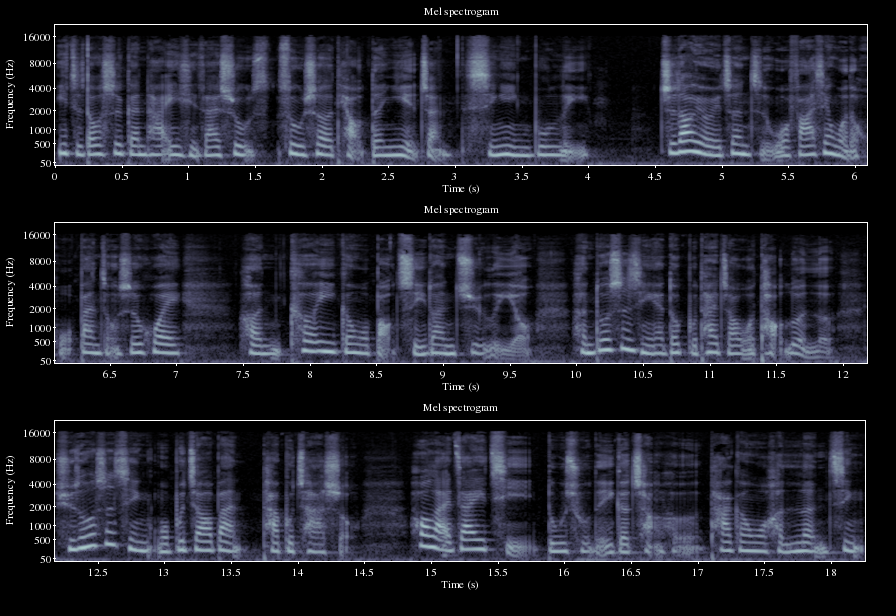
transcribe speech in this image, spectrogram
一直都是跟他一起在宿宿舍挑灯夜战，形影不离。直到有一阵子，我发现我的伙伴总是会很刻意跟我保持一段距离哦，很多事情也都不太找我讨论了。许多事情我不交办，他不插手。后来在一起独处的一个场合，他跟我很冷静、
